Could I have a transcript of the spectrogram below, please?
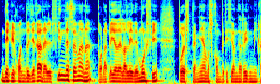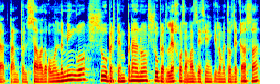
de que cuando llegara el fin de semana, por aquello de la ley de Murphy, pues teníamos competición de rítmica tanto el sábado como el domingo, súper temprano, súper lejos, a más de 100 kilómetros de casa.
